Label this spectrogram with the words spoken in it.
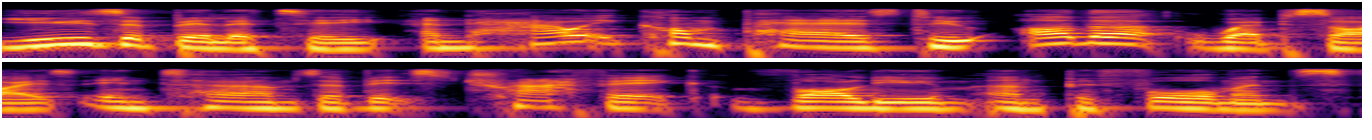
usability, and how it compares to other websites in terms of its traffic, volume, and performance.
